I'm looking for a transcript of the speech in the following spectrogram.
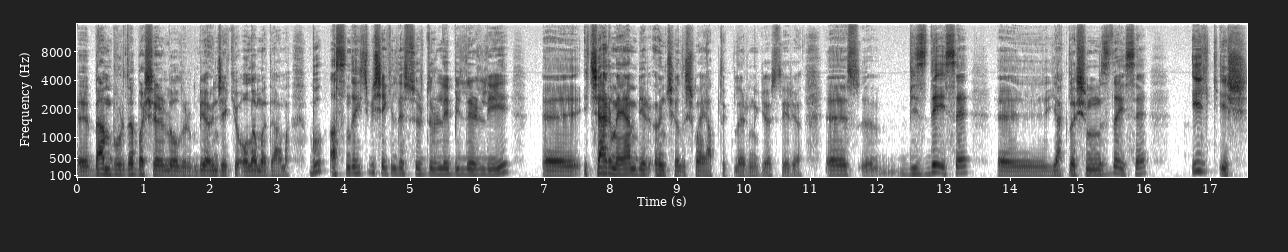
e, ben burada başarılı olurum. Bir önceki olamadı ama. Bu aslında hiçbir şekilde sürdürülebilirliği e, içermeyen bir ön çalışma yaptıklarını gösteriyor. E, e, bizde ise e, yaklaşımımızda ise ilk iş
